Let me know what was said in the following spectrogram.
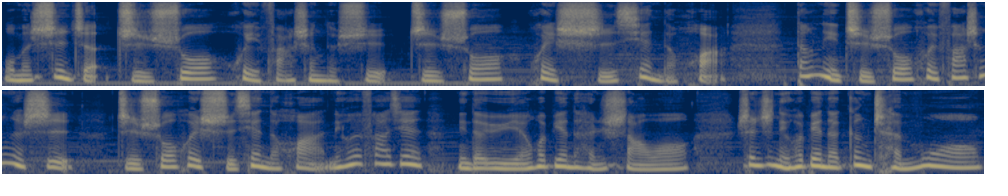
我们试着只说会发生的事，只说会实现的话。当你只说会发生的事，只说会实现的话，你会发现你的语言会变得很少哦，甚至你会变得更沉默哦。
